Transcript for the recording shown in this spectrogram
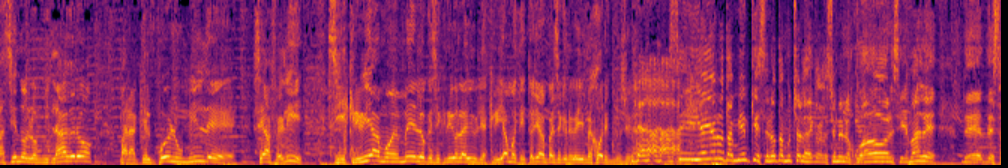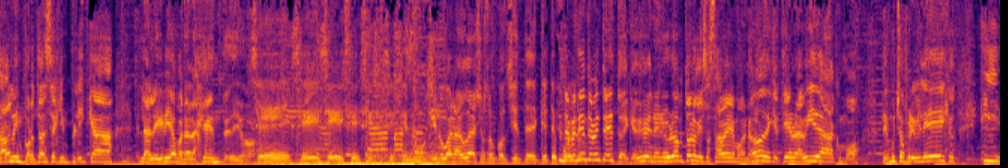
haciendo los milagros para que el pueblo humilde sea feliz. Si escribíamos en vez de lo que se escribió en la Biblia, escribíamos esta historia, me parece que nos iba a ir mejor inclusive. Sí, y hay algo también que se nota mucho en las declaraciones de los jugadores y demás de, de- de saber la importancia que implica la alegría para la gente, digo. Sí, sí, sí, sí, sí, sí, sí. Sin, sin lugar a dudas, ellos son conscientes de que este pueblo... Independientemente de esto, de que viven en Europa, todo lo que ya sabemos, ¿no? De que tienen una vida como de muchos privilegios. Y,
